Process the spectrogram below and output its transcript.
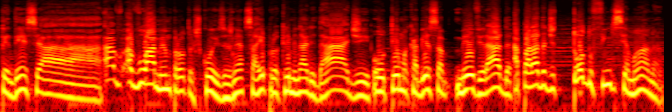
tendência a, a, a voar mesmo pra outras coisas, né? Sair pra criminalidade ou ter uma cabeça meio virada. A parada de todo fim de semana.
